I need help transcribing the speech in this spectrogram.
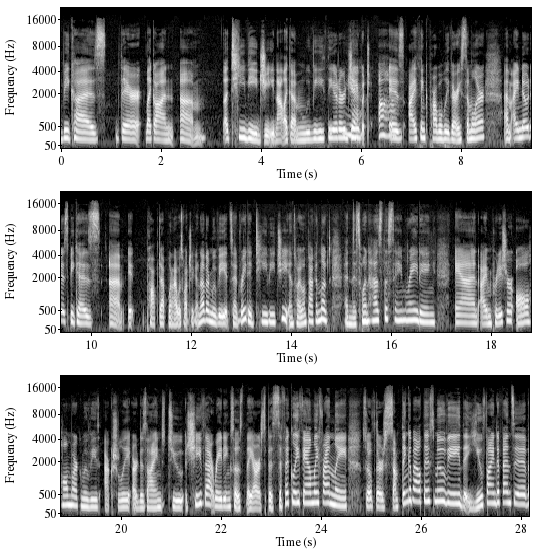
Because they're like on um a TV G, not like a movie theater G, Yeah. which Uh-huh. is I think probably very similar. Um, I noticed because um, it popped up when I was watching another movie. It said rated TVG, and so I went back and looked, and this one has the same rating. And I'm pretty sure all Hallmark movies actually are designed to achieve that rating, so they are specifically family friendly. So if there's something about this movie that you find offensive,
